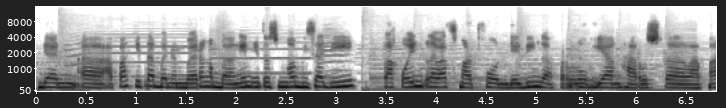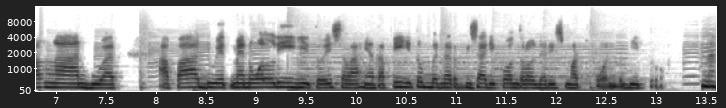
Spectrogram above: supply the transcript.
Dan uh, apa kita bareng-bareng ngembangin itu semua bisa dilakuin lewat smartphone. Jadi nggak perlu hmm. yang harus ke lapangan buat apa duit manually gitu istilahnya. Tapi itu benar bisa dikontrol dari smartphone begitu. Nah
